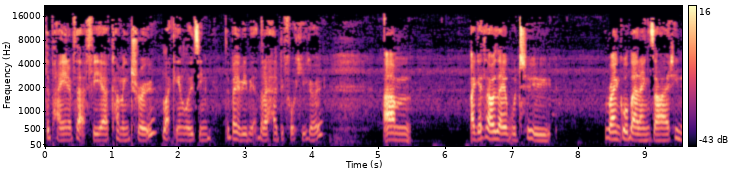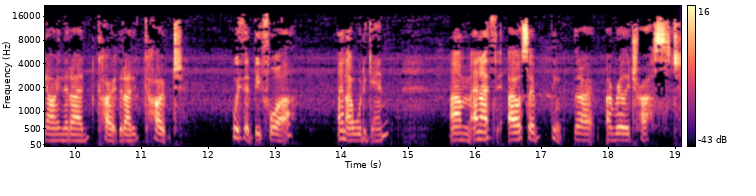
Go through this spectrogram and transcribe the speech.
the pain of that fear coming true, like in losing the baby that I had before Hugo, um, I guess I was able to wrangle that anxiety, knowing that I'd cope that I'd coped with it before, and I would again. Um, and I, th- I also think that I, I really trust,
